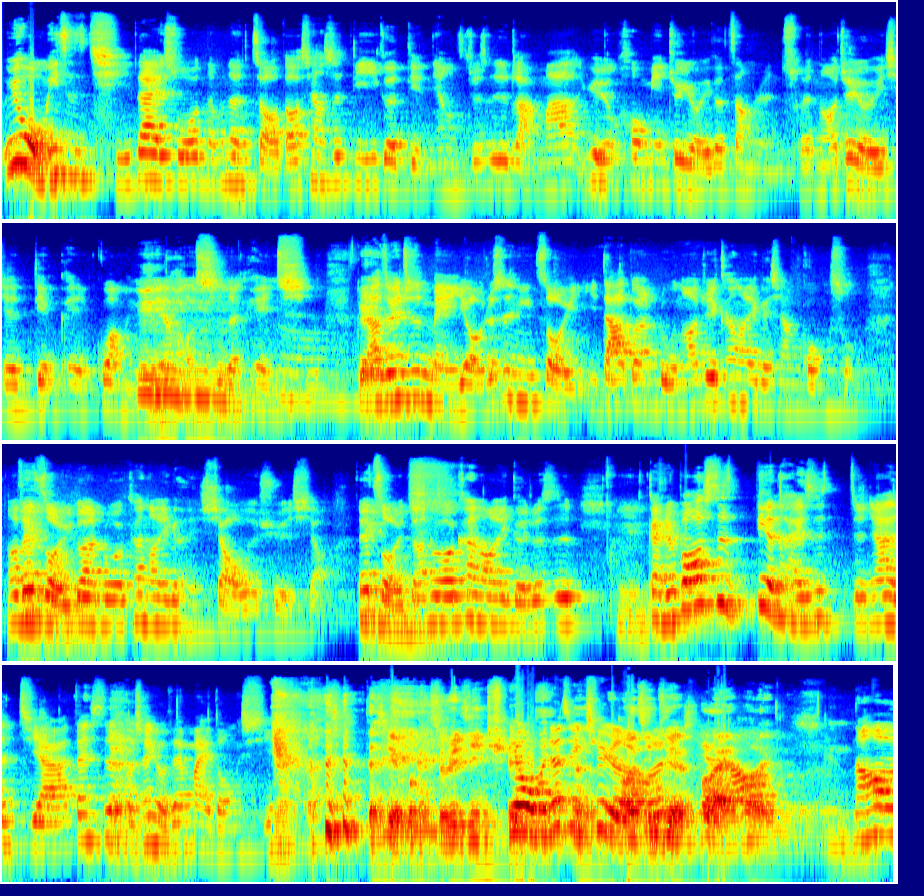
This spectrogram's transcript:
因为我们一直期待说能不能找到像是第一个点那样子，就是喇嘛院后面就有一个藏人村，然后就有一些店可以逛，有一些好吃的可以吃。对，然后这边就是没有，就是你走一大段路，然后就会看到一个乡公所，然后再走一段路会看到一个很小的学校，再走一段路会看到一个就是嗯，感觉不知道是店还是人家的家，但是好像有在卖东西。但是也不敢随便进去，因为我们就进去了，哦我进，去然后然后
